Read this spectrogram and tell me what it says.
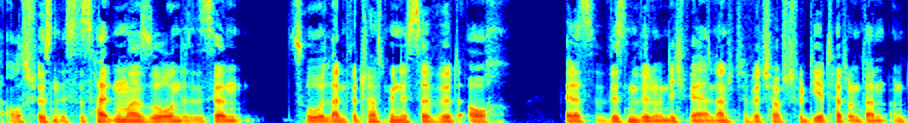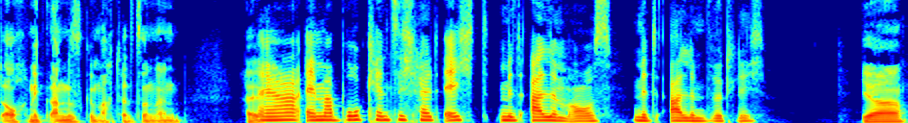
Ausschüssen ist es halt nun mal so und es ist ja so, Landwirtschaftsminister wird auch wer das wissen will und nicht wer Landwirtschaft studiert hat und dann und auch nichts anderes gemacht hat, sondern halt. Ja, Elmar Bro kennt sich halt echt mit allem aus. Mit allem wirklich. Ja,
